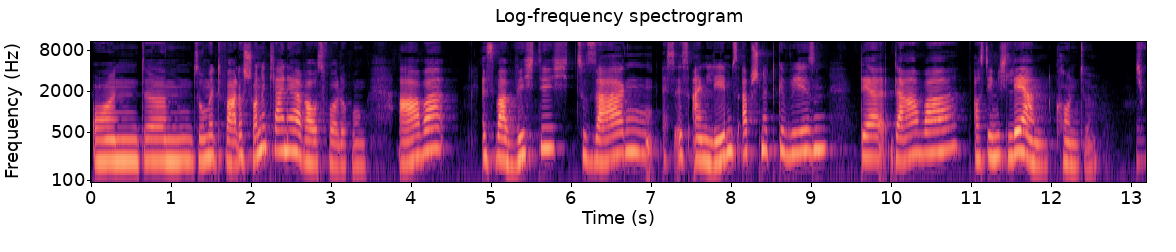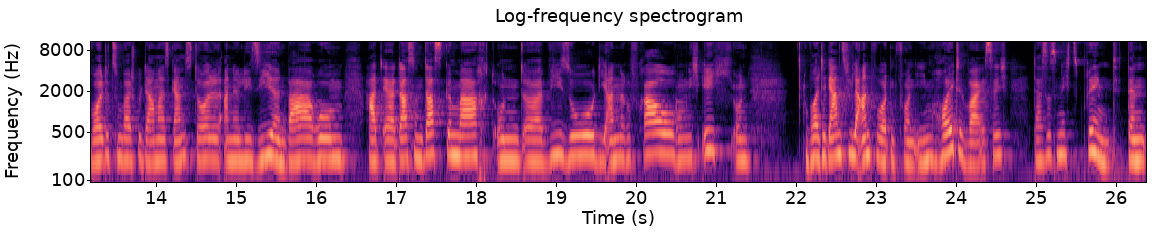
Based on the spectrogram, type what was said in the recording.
Und ähm, somit war das schon eine kleine Herausforderung. Aber es war wichtig zu sagen, es ist ein Lebensabschnitt gewesen, der da war, aus dem ich lernen konnte. Ich wollte zum Beispiel damals ganz doll analysieren, warum hat er das und das gemacht und äh, wieso die andere Frau, warum nicht ich und wollte ganz viele Antworten von ihm. Heute weiß ich, dass es nichts bringt, denn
